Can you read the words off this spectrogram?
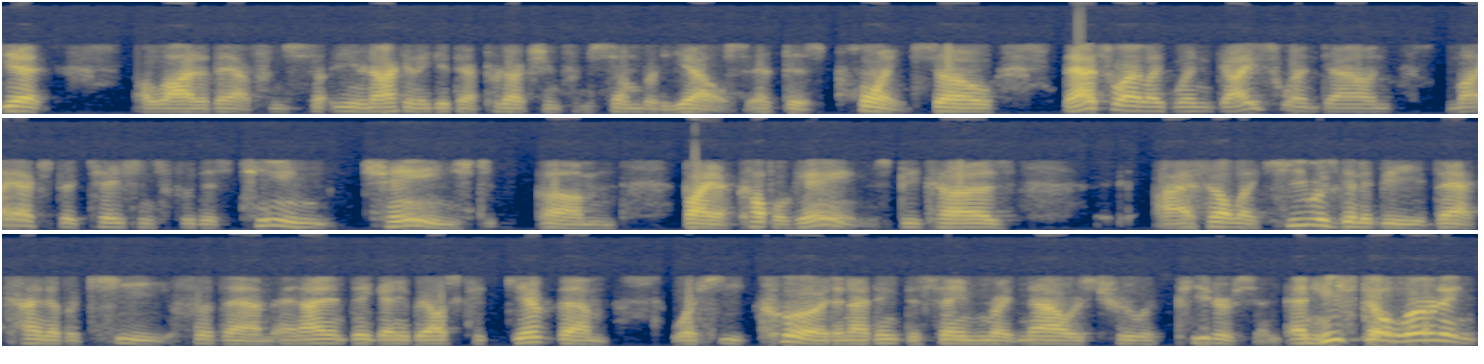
get a lot of that from, you're not going to get that production from somebody else at this point. So that's why, like when Guice went down, my expectations for this team changed um, by a couple games because I felt like he was going to be that kind of a key for them, and I didn't think anybody else could give them what he could. And I think the same right now is true with Peterson. And he's still learning,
